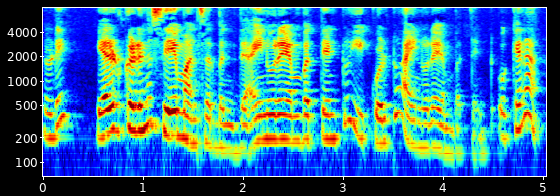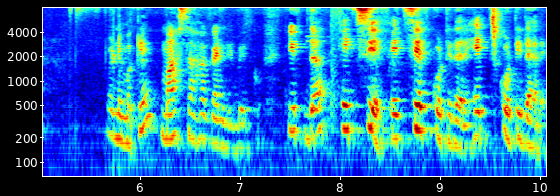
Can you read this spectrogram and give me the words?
ನೋಡಿ, ಎರಡು ಕಡೆನೂ ಸೇಮ್ ಆನ್ಸರ್ ಬಂದಿದೆ. ಐನೂರ ಎಂಬತ್ತೆಂಟು ಈಕ್ವಲ್ ಟು ಐನೂರ ಎಂಬತ್ತೆಂಟು. ಓಕೆನಾ ನೋಡಿ ಮಕ್ಕಳೇ ಮಾಸ್ ಸಹ ಕಂಡಿಡಬೇಕು. If the H C F H C F ಕೊಟ್ಟಿದ್ದಾರೆ ಹೆಚ್ ಕೊಟ್ಟಿದ್ದಾರೆ.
